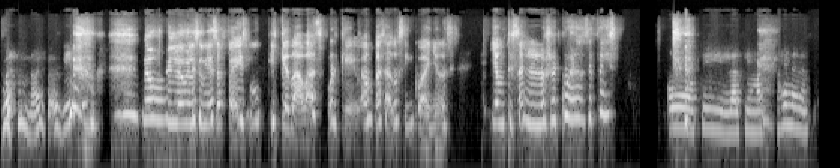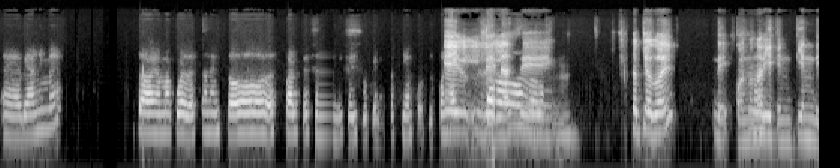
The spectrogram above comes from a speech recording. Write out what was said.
no es así. No, y luego le subías a Facebook y quedabas porque han pasado cinco años y aún te salen los recuerdos de Facebook. Oh, sí, las imágenes eh, de anime, todavía me acuerdo, están en todas partes en mi Facebook en estos tiempos. El de las de Tokyo Ghoul, de cuando No. nadie te entiende,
